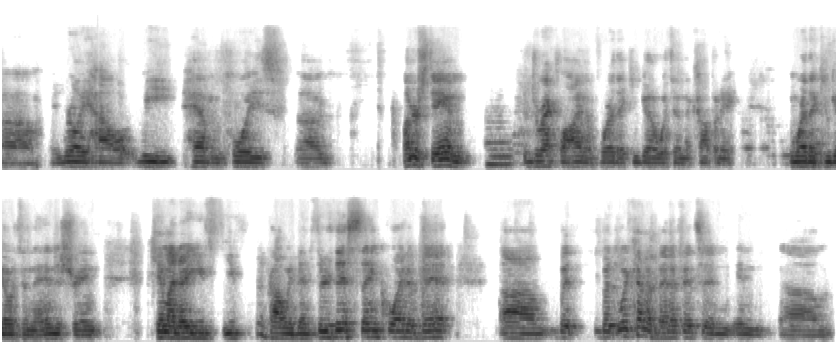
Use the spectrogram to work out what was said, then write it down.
um, and really how we have employees uh, understand the direct line of where they can go within the company and where they can go within the industry. And Kim, I know you've you've probably been through this thing quite a bit, um, but but what kind of benefits and, um,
